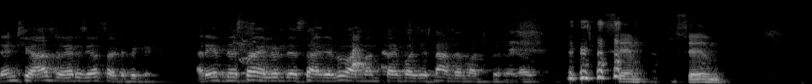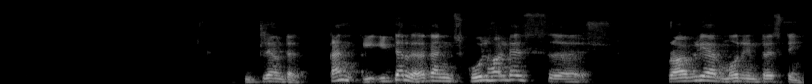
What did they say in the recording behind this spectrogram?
then she has where is your certificate రేపు తెస్తా ఎల్లుండి తెస్తా అని చెప్పి వన్ మంత్ టైం పాస్ చేసినా అందరు మర్చిపోయారు సేమ్ సేమ్ ఇట్లే ఉంటది. కానీ ఇంటర్ కదా కానీ school holidays probably are more interesting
